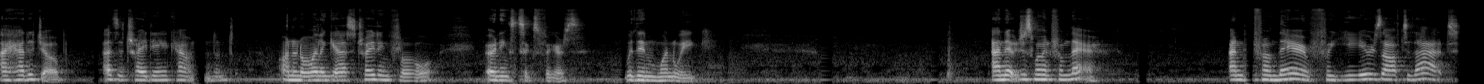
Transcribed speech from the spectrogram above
I had a job as a trading accountant on an oil and gas trading floor, earning six figures within one week and it just went from there. And from there, for years after that,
